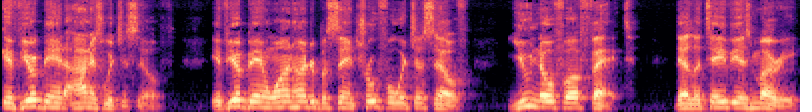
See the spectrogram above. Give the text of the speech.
If you're being honest with yourself, if you're being 100% truthful with yourself, you know for a fact that Latavius Murray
